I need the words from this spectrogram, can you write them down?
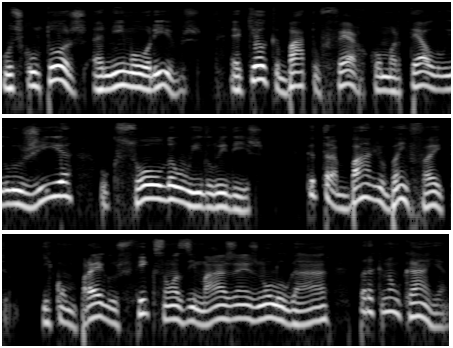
os escultores animam orives. Aquele que bate o ferro com o martelo elogia o que solda o ídolo e diz, que trabalho bem feito! E com pregos fixam as imagens no lugar para que não caia.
